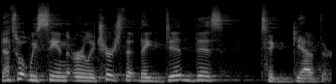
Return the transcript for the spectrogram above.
That's what we see in the early church that they did this together.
